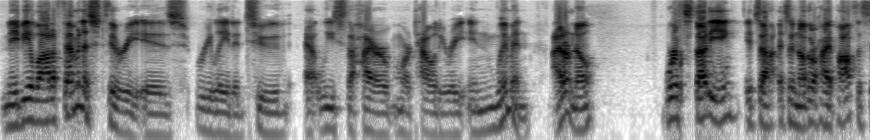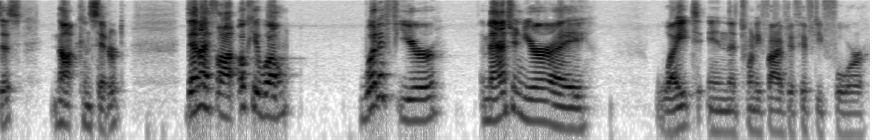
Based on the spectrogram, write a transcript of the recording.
maybe a lot of feminist theory is related to at least the higher mortality rate in women. I don't know. Worth studying. It's a it's another hypothesis not considered. Then i thought okay well what if you're imagine you're a white in the 25 to 54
